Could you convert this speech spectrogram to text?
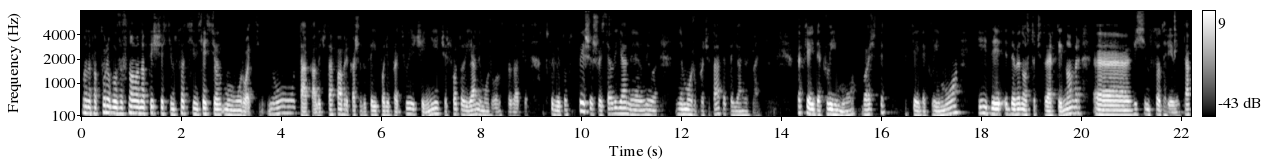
мануфактура була заснована в 1777 році. Ну так, але чи та фабрика ще до цієї порі працює, чи ні, чи що, то я не можу вам сказати. Абсолютно тут пише щось, але я не, не, не можу прочитати, то я не знаю. Таке йде клеймо, бачите? Таке йде клеймо. І де- 94 номер е, 800 гривень. Так?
